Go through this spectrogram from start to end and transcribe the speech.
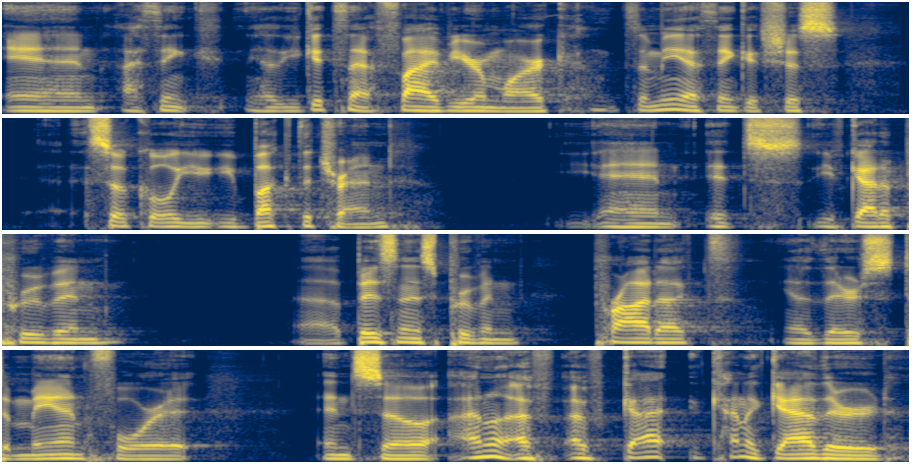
and I think you know you get to that five year mark. To me, I think it's just so cool. You you buck the trend, and it's you've got a proven uh, business, proven product. You know, there's demand for it. And so I don't know. I've I've got kind of gathered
